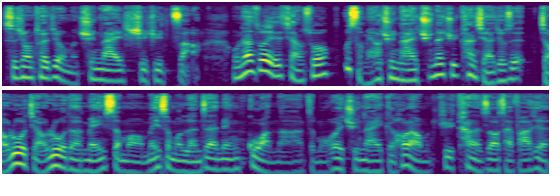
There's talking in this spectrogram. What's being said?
师兄推荐我们去那一区去找。我那时候也想说，为什么要去那一区？那区看起来就是角落角落的，没什么没什么人在那边逛啊，怎么会去那一个？后来我们去看了之后才发现，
